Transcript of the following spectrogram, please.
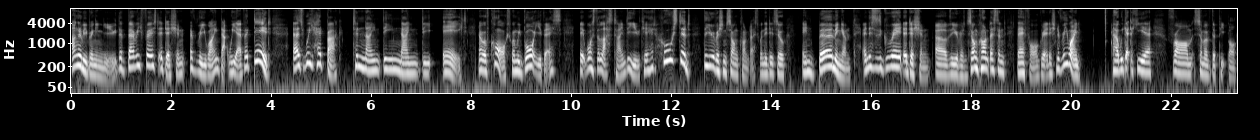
I'm going to be bringing you the very first edition of Rewind that we ever did, as we head back to 1998. Now, of course, when we brought you this, it was the last time the UK had hosted the Eurovision Song Contest when they did so in Birmingham. And this is a great edition of the Eurovision Song Contest and therefore a great edition of Rewind. Uh, we get to hear from some of the people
